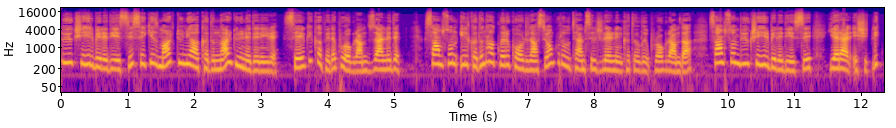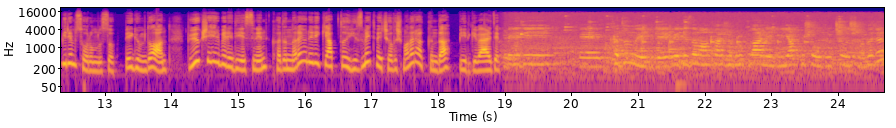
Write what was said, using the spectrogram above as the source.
Büyükşehir Belediyesi 8 Mart Dünya Kadınlar Günü nedeniyle Sevgi Kafede program düzenledi. Samsun İl Kadın Hakları Koordinasyon Kurulu temsilcilerinin katıldığı programda Samsun Büyükşehir Belediyesi Yerel Eşitlik Birim Sorumlusu Begüm Doğan, Büyükşehir Belediyesi'nin kadınlara yönelik yaptığı hizmet ve çalışmalar hakkında bilgi verdi. belediyenin e, kadınla ilgili ve dezavantajlı gruplarla ilgili yapmış olduğu çalışmaları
